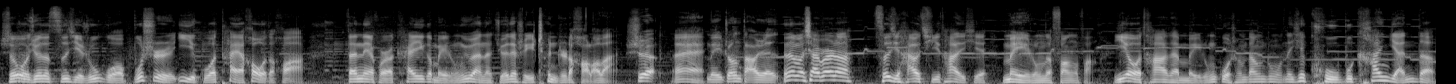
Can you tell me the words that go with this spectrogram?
所以我觉得慈禧如果不是一国太后的话。在那会儿开一个美容院呢，绝对是一称职的好老板。是，哎，美妆达人。那么下边呢，慈禧还有其他的一些美容的方法，也有她在美容过程当中那些苦不堪言的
